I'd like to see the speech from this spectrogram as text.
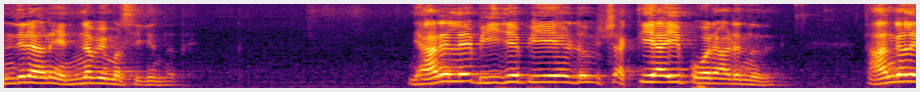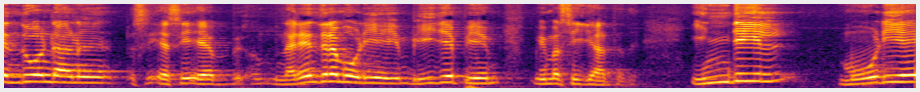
എന്തിനാണ് എന്നെ വിമർശിക്കുന്നത്? ഞാനല്ലേ ബി ജെ പിയോട് ശക്തിയായി പോരാടുന്നത്? താങ്കൾ എന്തുകൊണ്ടാണ് നരേന്ദ്രമോദിയെയും ബി ജെ പിയെയും വിമർശിക്കാത്തത്? ഇന്ത്യയിൽ മോഡിയെ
